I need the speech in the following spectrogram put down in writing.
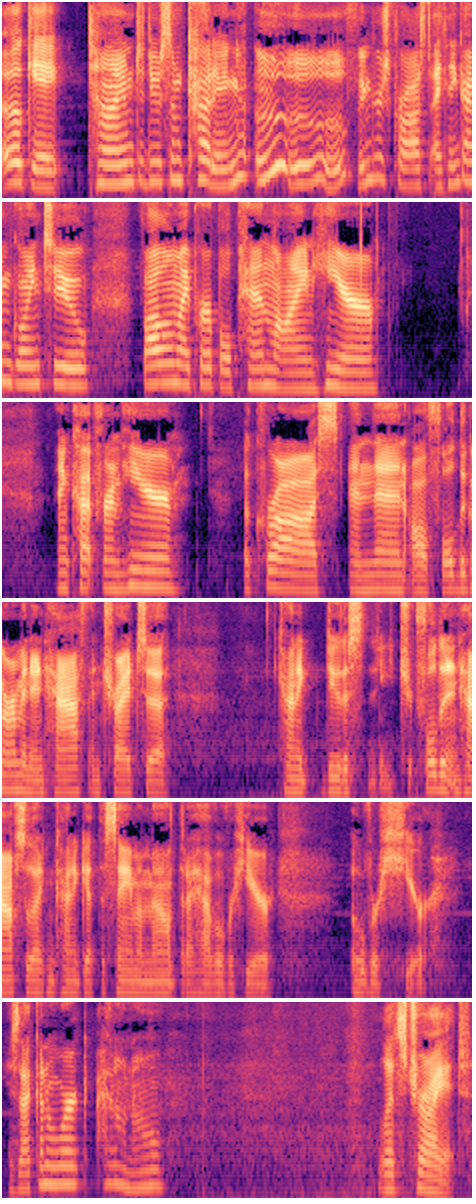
Okay, time to do some cutting. Ooh, fingers crossed. I think I'm going to follow my purple pen line here and cut from here across and then I'll fold the garment in half and try to kind of do this fold it in half so that I can kind of get the same amount that I have over here over here. Is that going to work? I don't know. Let's try it.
